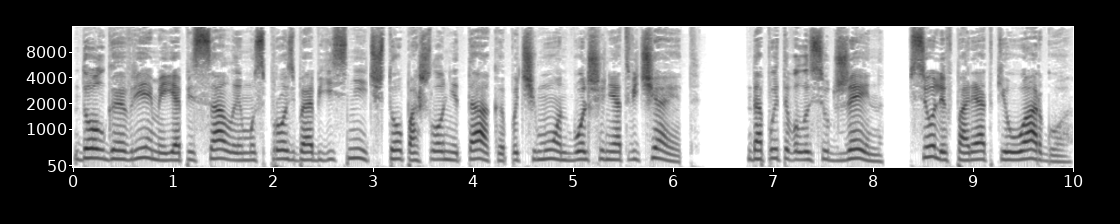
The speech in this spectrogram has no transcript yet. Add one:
Долгое время я писала ему с просьбой объяснить, что пошло не так и почему он больше не отвечает. Допытывалась у Джейн, все ли в порядке у Арго.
